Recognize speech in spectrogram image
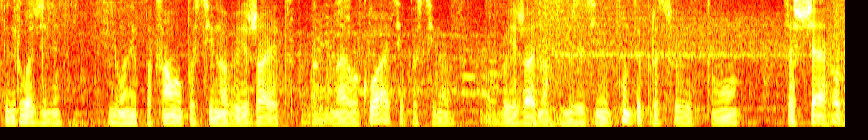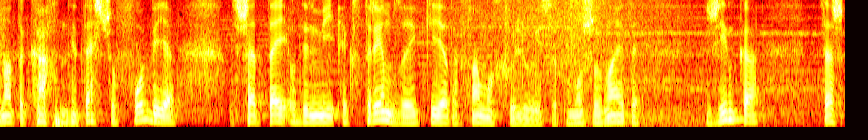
в підрозділі. І вони так само постійно виїжджають на евакуації, постійно виїжджають на стабілізаційні пункти, працюють. Тому це ще одна така не те, що фобія, ще той один мій екстрим, за який я так само хвилююся. Тому що, знаєте, жінка це ж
